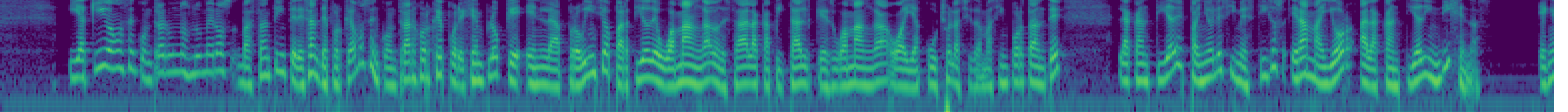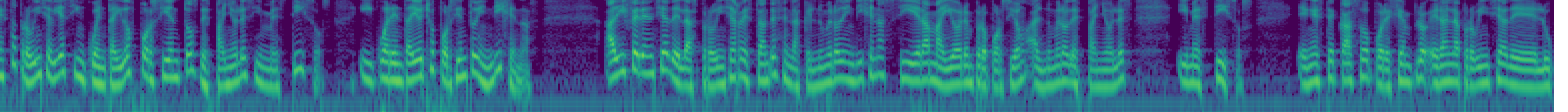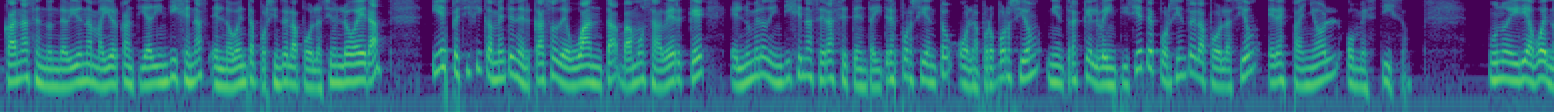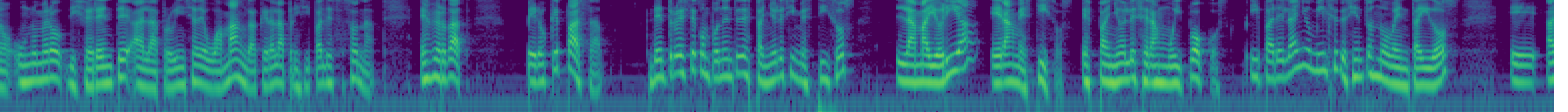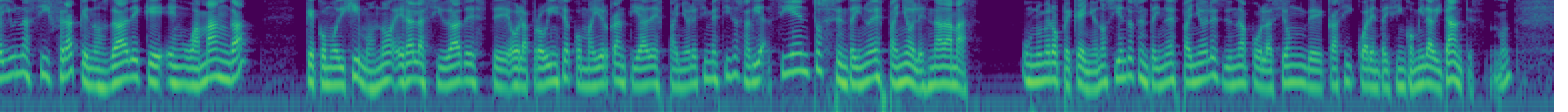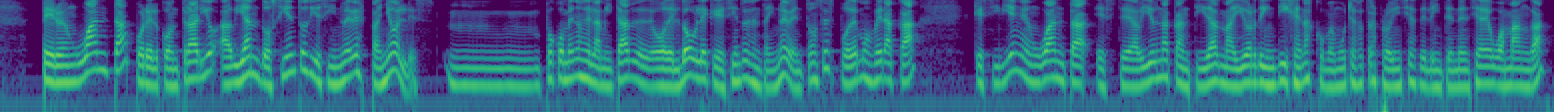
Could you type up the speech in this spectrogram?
Y aquí vamos a encontrar unos números bastante interesantes, porque vamos a encontrar, Jorge, por ejemplo, que en la provincia o partido de Huamanga, donde estaba la capital, que es Huamanga, o Ayacucho, la ciudad más importante, la cantidad de españoles y mestizos era mayor a la cantidad de indígenas. En esta provincia había 52% de españoles y mestizos y 48% de indígenas. A diferencia de las provincias restantes en las que el número de indígenas sí era mayor en proporción al número de españoles y mestizos. En este caso, por ejemplo, era en la provincia de Lucanas, en donde había una mayor cantidad de indígenas, el 90% de la población lo era, y específicamente en el caso de Huanta, vamos a ver que el número de indígenas era 73% o la proporción, mientras que el 27% de la población era español o mestizo uno diría, bueno, un número diferente a la provincia de Huamanga, que era la principal de esa zona. Es verdad, pero ¿qué pasa? Dentro de este componente de españoles y mestizos, la mayoría eran mestizos, españoles eran muy pocos. Y para el año 1792 eh, hay una cifra que nos da de que en Huamanga, que como dijimos, ¿no? Era la ciudad este, o la provincia con mayor cantidad de españoles y mestizos, había 169 españoles, nada más. Un número pequeño, ¿no? 169 españoles de una población de casi 45 mil habitantes, ¿no? Pero en Huanta, por el contrario, habían 219 españoles, un mm, poco menos de la mitad o del doble que 169. Entonces podemos ver acá que si bien en Huanta este, había una cantidad mayor de indígenas, como en muchas otras provincias de la Intendencia de Huamanga,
